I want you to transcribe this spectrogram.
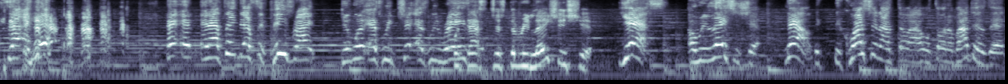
Exactly, yeah. and, and, and I think that's in peace, right? That As we as we But raise, that's just the relationship. yes, a relationship. Now, the, the question I thought I was thought about is that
